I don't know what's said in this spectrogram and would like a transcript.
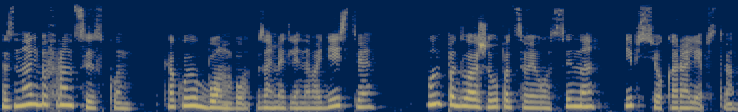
Знать бы Франциску, какую бомбу замедленного действия он подложил под своего сына и все королевство.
